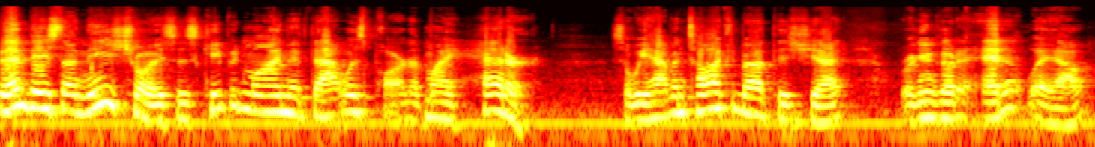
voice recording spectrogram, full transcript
Then based on these choices, keep in mind that that was part of my header. So we haven't talked about this yet. We're going to go to Edit Layout,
